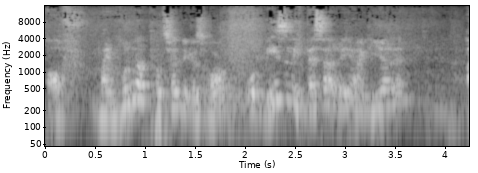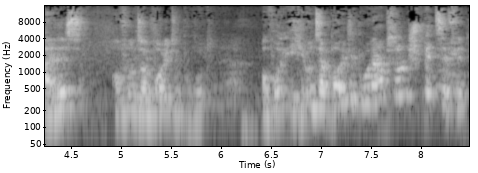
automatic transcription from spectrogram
auf mein hundertprozentiges Roggenbrot wesentlich besser reagiere als auf unser Beutebrot. Obwohl ich unser Beutebrot absolut spitze finde.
